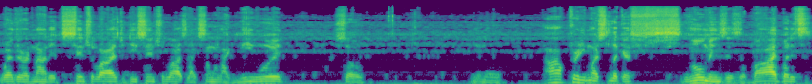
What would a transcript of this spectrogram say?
whether or not it's centralized or decentralized like someone like me would. So you know I'll pretty much look at Lumens as a buy, but it's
